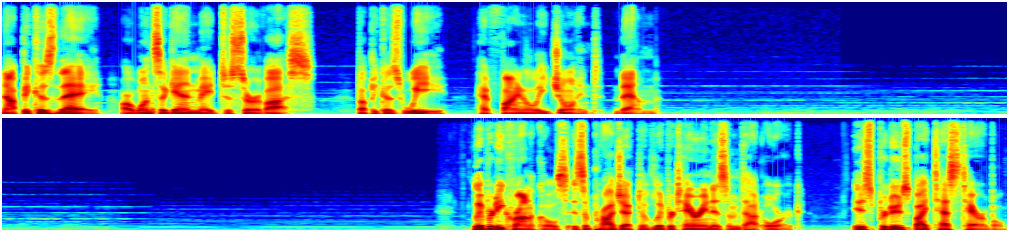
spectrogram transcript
not because they are once again made to serve us, but because we have finally joined them. Liberty Chronicles is a project of libertarianism.org. It is produced by Tess Terrible.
